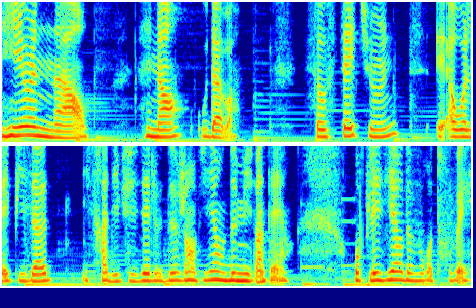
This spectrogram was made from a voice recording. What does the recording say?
Here and now. Hna ou d'abord. So stay tuned. Et awal épisode, il sera diffusé le 2 janvier en 2021. Au plaisir de vous retrouver.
